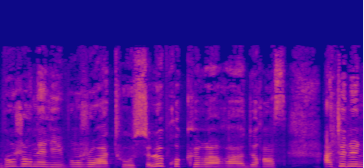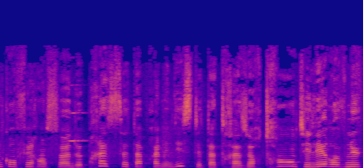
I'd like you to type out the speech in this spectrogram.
Bonjour Nelly, bonjour à tous. Le procureur euh, de Reims a tenu une conférence de presse cet après-midi, c'était à 13h30. Il est revenu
